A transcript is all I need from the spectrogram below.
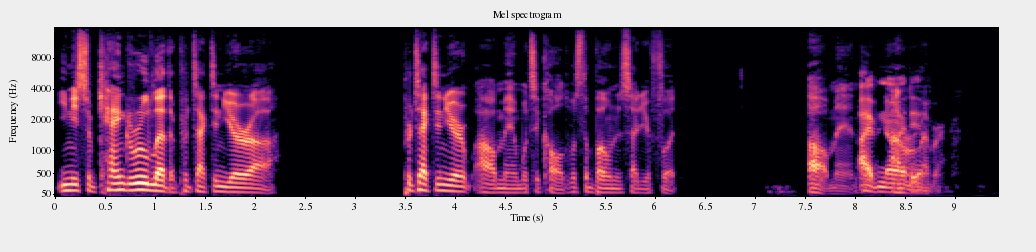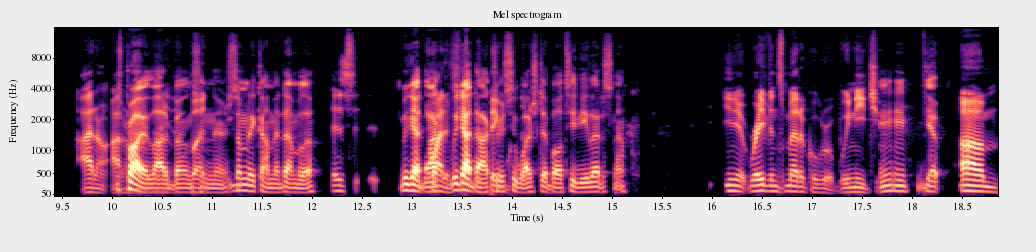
You need some kangaroo leather protecting your uh protecting your oh man, what's it called? What's the bone inside your foot? Oh man. i have no I don't idea remember. I don't. I there's don't probably a lot of bones in there somebody comment down below we got doc- we got doctors who watch deadball tv let us know you know, Ravens Medical Group. We need you. hmm yep Um,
